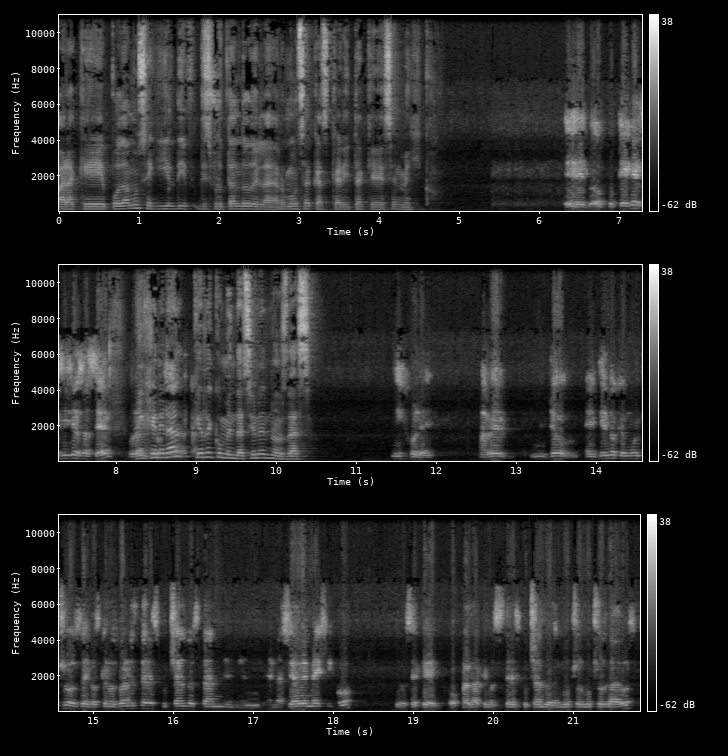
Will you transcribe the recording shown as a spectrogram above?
Para que podamos seguir disfrutando de la hermosa cascarita que es en México? Eh, ¿Qué ejercicios hacer? en general, ¿qué recomendaciones nos das? Híjole, a ver, yo entiendo que muchos de los que nos van a estar escuchando están en, la Ciudad de México. Yo sé que ojalá que nos estén escuchando de muchos, muchos lados.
